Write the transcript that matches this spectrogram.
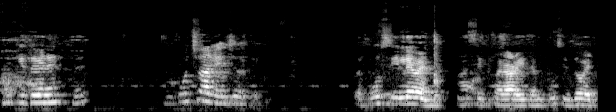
હું કીધું એને? પૂછવાની જ પૂછી લેવાય ને. હાસી ફરાળી છે પૂછી જોઈ.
